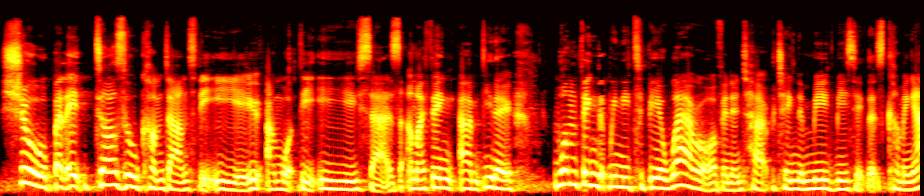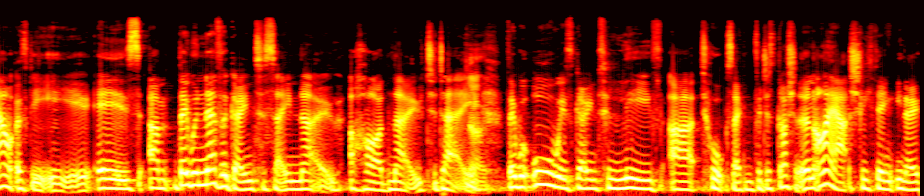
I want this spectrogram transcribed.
Sure, but it does all come down to the EU and what the EU says. And I think, um, you know, one thing that we need to be aware of in interpreting the mood music that's coming out of the EU is um, they were never going to say no, a hard no today. No. They were always going to leave uh, talks open for discussion. And I actually think, you know,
